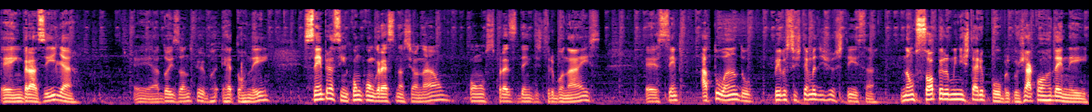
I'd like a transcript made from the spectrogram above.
é, em Brasília, é, há dois anos que eu retornei, sempre assim, com o Congresso Nacional, com os presidentes de tribunais, é, sempre atuando pelo sistema de justiça, não só pelo Ministério Público. Já coordenei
